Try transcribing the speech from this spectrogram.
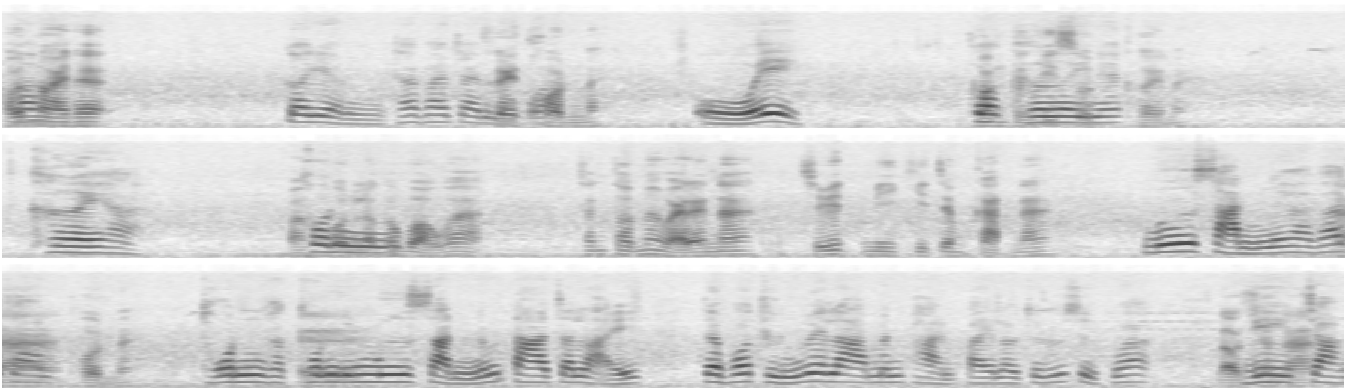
ทนหน่อยเถอะก็อย่างถ้าพระอาจารย์เคบยอกทว่านไหมโอ้ยทก็นถึเคงที่ยสุดนะเคยไหมเคยค่ะบางทนคนเราก็บอกว่า ฉันทนไม่ไหวแล้วนะ ชีวิตมีขีดจำกัดนะ มือสั่นเลยค่ะพระอาจารย์ทนไหมทนค่ะทนเออจนมือสั่นน้ำตาจะไหล แต่พอถึงเวลามันผ่านไปเราจะรู้สึกว่าเราชดีนะจัง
